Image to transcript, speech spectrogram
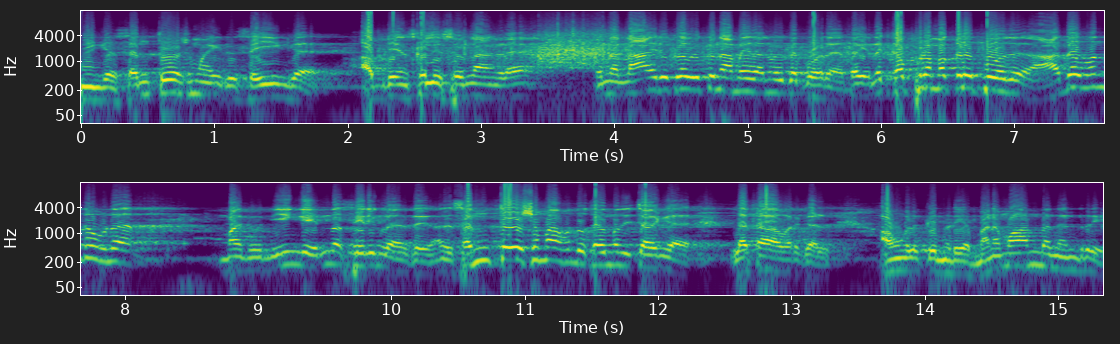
நீங்க சந்தோஷமா இது செய்யுங்க. அப்படின்னு சொல்லி சொன்னாங்களே. என்ன நான் இருக்கிற வரைக்கும் நான் இதை அனுபவிக்க போறேன். இப்ப எனக்கு அப்புறம் மக்களுக்கு போகுது. அதை வந்து நீங்க என்ன செய்றீங்களோ அது. அது சந்தோஷமா வந்து சம்மதிச்சாங்க லதா அவர்கள் அவங்களுக்கு என்னுடைய மனமார்ந்த நன்றி.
